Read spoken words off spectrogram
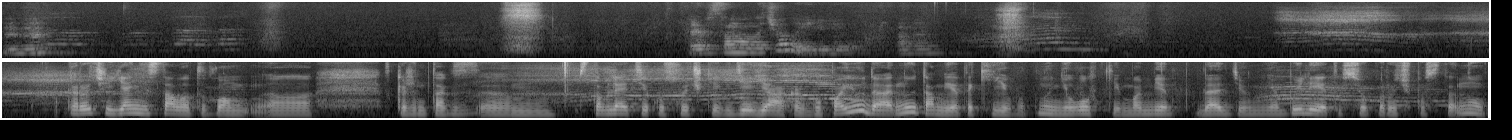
надо. Угу. Прям с самого начала или... Ага. Короче, я не стала тут вам, э, скажем так, эм, вставлять те кусочки, где я как бы пою, да, ну и там я такие вот, ну, неловкие моменты, да, где у меня были, это все, короче, поста- ну,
